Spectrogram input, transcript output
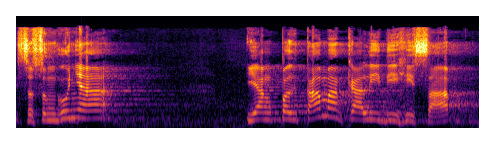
Sesungguhnya yang pertama kali dihisap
